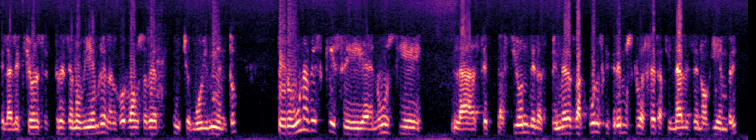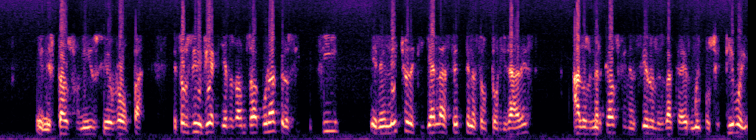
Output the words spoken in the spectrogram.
La elección es el 3 de noviembre, a lo mejor vamos a ver mucho movimiento, pero una vez que se anuncie la aceptación de las primeras vacunas, que creemos que va a ser a finales de noviembre en Estados Unidos y Europa, esto no significa que ya nos vamos a vacunar, pero sí, sí en el hecho de que ya la acepten las autoridades, a los mercados financieros les va a caer muy positivo y,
